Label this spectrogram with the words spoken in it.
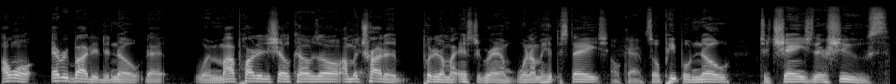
I want everybody to know that when my part of the show comes on, I'm gonna try to put it on my Instagram when I'm gonna hit the stage. Okay. So people know to change their shoes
